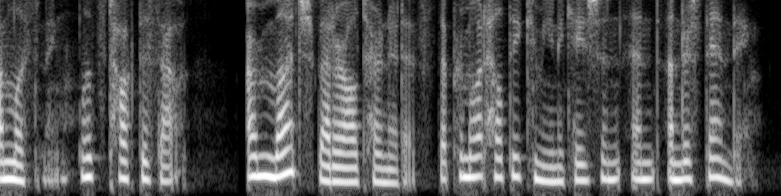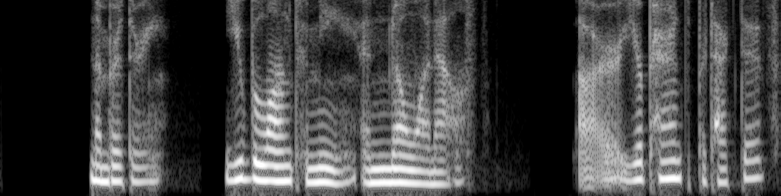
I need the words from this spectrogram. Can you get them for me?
I'm listening, let's talk this out, are much better alternatives that promote healthy communication and understanding. Number three, you belong to me and no one else. Are your parents protective?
